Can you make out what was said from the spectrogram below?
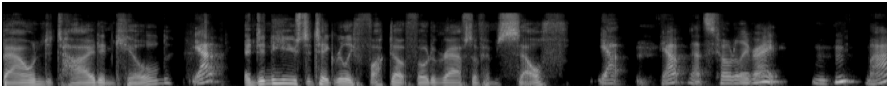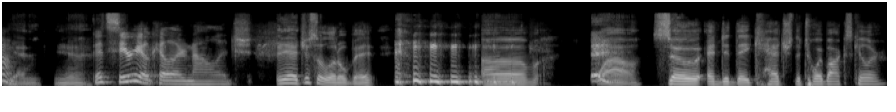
bound, tied, and killed. Yep. And didn't he used to take really fucked up photographs of himself? Yep. Yep. That's totally right. Mm-hmm. Wow. Yeah. Yeah. Good serial killer knowledge. Yeah, just a little bit. um wow. So and did they catch the toy box killer?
